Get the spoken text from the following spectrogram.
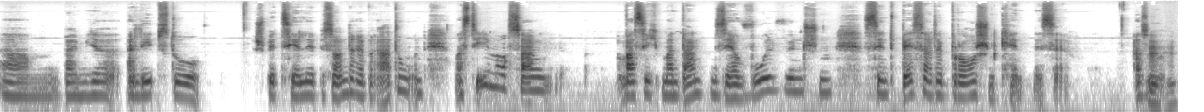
ähm, bei mir erlebst du spezielle, besondere Beratung. Und was die eben auch sagen, was sich Mandanten sehr wohl wünschen, sind bessere Branchenkenntnisse. Also mhm.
